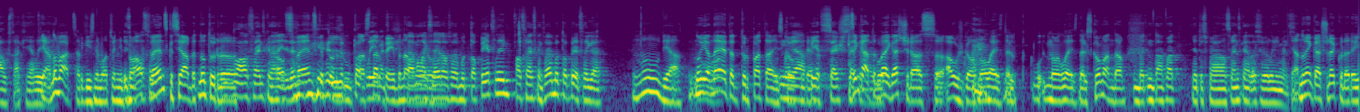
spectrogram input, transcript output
augstākajā līmenī. Jā, nu vārdsargi izņemot viņu no Alsvenskas, jā, bet nu, tur. Nu, Alsvenskas arī. Alsvenskas tur tā starpība nav. Tā, man liekas, Eiropas varbūt top 5 līga. Alsvenskas varbūt top 5 līgā. Nu, jā, nu, ja no, nē, tad tur pataiz. Nu, jā, 5, 6, 7. Zin kā, tur baigi atšķirās augšgala no lejasdaļas no lejasdaļas komandām. Bet nu, tāpat, ja tu spēlē Svenskā, tas ir līmenis. Jā, nu vienkārši rekur arī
